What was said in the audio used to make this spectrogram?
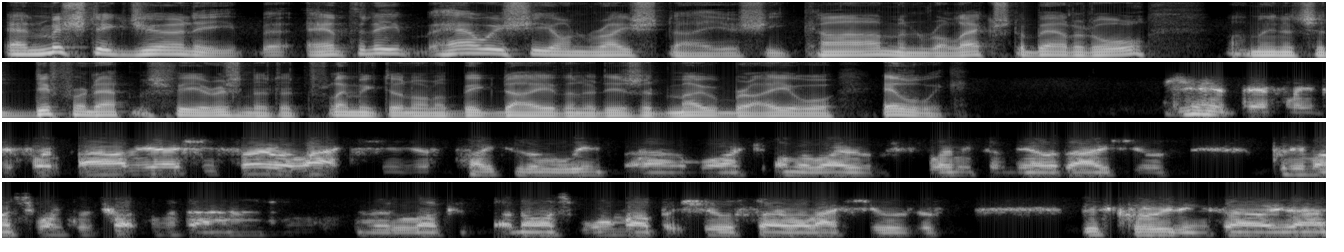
And Mystic Journey, uh, Anthony, how is she on race day? Is she calm and relaxed about it all? I mean, it's a different atmosphere, isn't it, at Flemington on a big day than it is at Mowbray or Elwick? Yeah, definitely different. Um, yeah, she's so relaxed. She just takes it all in. Um, like on the way to Flemington the other day, she was pretty much wanted to trot to the day, like a nice warm up, but she was so relaxed. She was just just cruising. So yeah,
